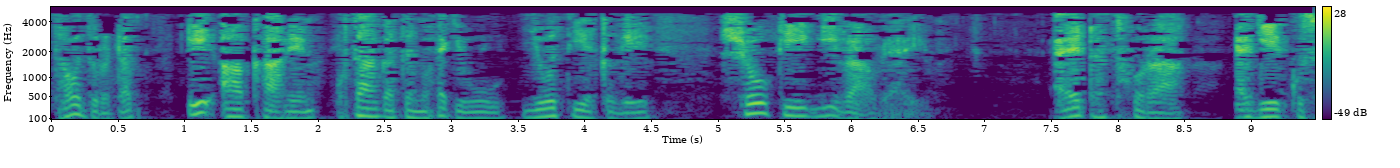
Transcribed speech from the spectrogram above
තවදුරටත් ඒ ආකාරයෙන් උදාගත නොහැකි වූ යුවතියකගේ ශෝකී ගීරාවයයි. ඇයටත් හොරා ඇගේ කුස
